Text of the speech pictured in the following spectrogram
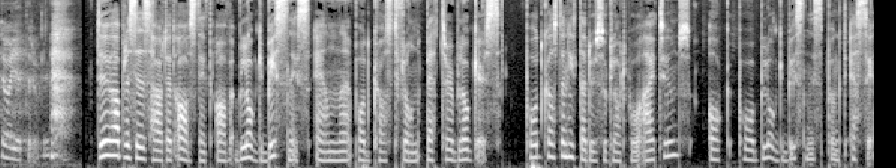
Det var jätteroligt. Du har precis hört ett avsnitt av Bloggbusiness, en podcast från Better bloggers. Podcasten hittar du såklart på iTunes och på bloggbusiness.se.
